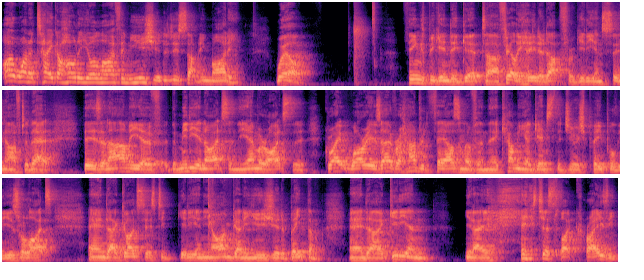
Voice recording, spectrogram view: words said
I want to take a hold of your life and use you to do something mighty. Well, things begin to get uh, fairly heated up for Gideon soon after that. There's an army of the Midianites and the Amorites, the great warriors, over 100,000 of them. They're coming against the Jewish people, the Israelites. And uh, God says to Gideon, You know, I'm going to use you to beat them. And uh, Gideon, you know, he's just like crazy.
